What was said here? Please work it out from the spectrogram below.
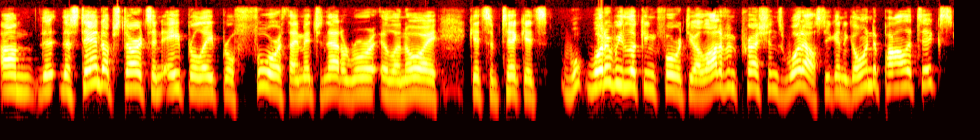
Um, the, the stand up starts in April, April 4th. I mentioned that, Aurora, Illinois. Get some tickets. W- what are we looking forward to? A lot of impressions. What else? Are you going to go into politics,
